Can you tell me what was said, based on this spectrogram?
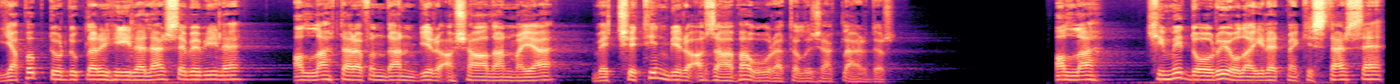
yapıp durdukları hileler sebebiyle Allah tarafından bir aşağılanmaya ve çetin bir azaba uğratılacaklardır. Allah kimi doğru yola iletmek isterse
